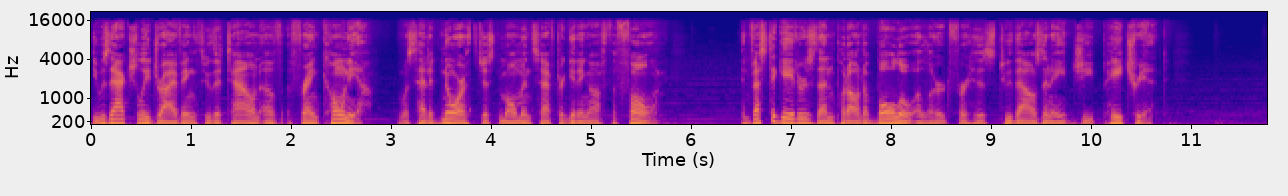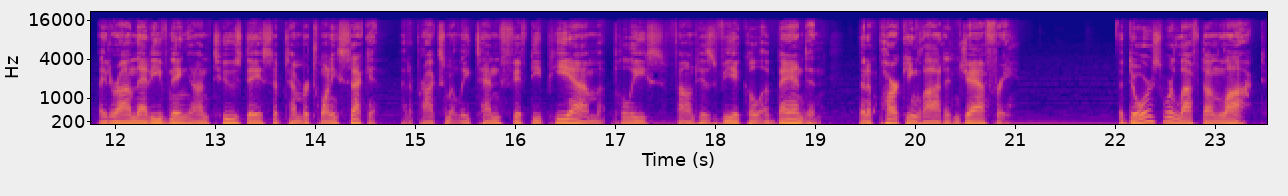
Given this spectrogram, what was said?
He was actually driving through the town of Franconia and was headed north just moments after getting off the phone. Investigators then put out a bolo alert for his 2008 Jeep Patriot. Later on that evening, on Tuesday, September 22nd, at approximately 10:50 p.m., police found his vehicle abandoned in a parking lot in Jaffrey. The doors were left unlocked,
